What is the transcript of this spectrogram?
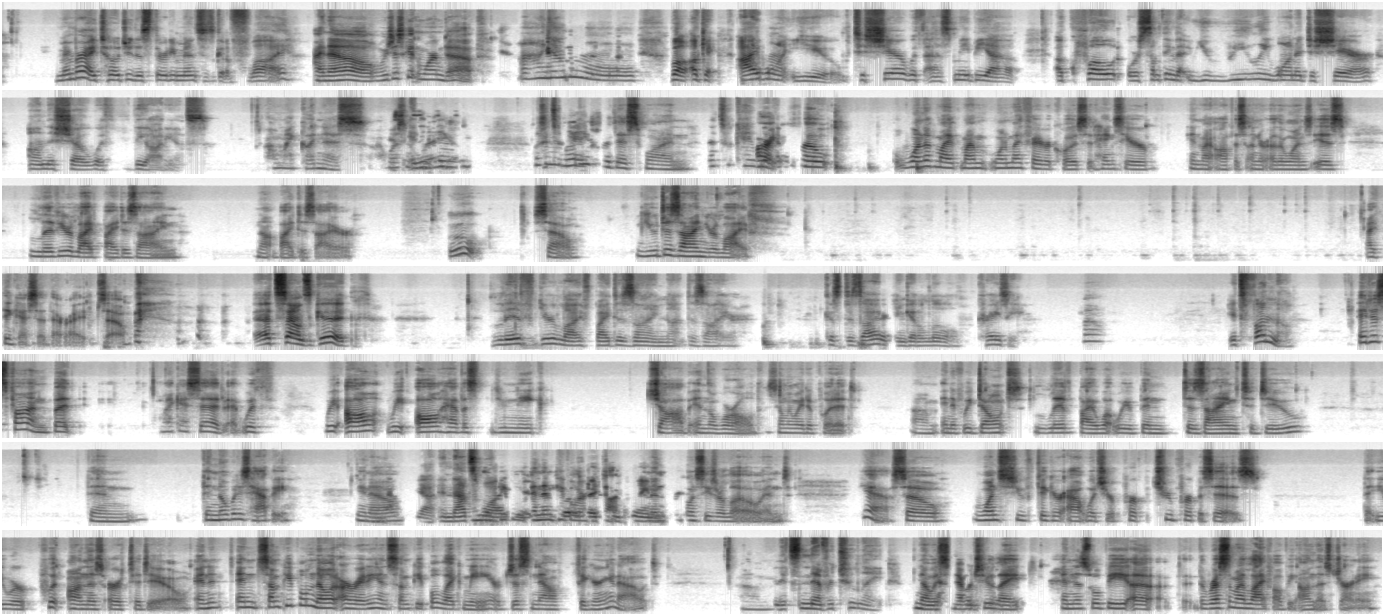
remember I told you this 30 minutes is gonna fly? I know. We're just getting warmed up. I know. well, okay. I want you to share with us maybe a a quote or something that you really wanted to share on the show with the audience. Oh my goodness. I wasn't ready. Wasn't That's ready for this one. That's okay. All right. So one of my, my one of my favorite quotes that hangs here in my office under other ones is live your life by design, not by desire. Ooh. So you design your life. I think I said that right. So That sounds good. Live your life by design, not desire. Because desire can get a little crazy. well, It's fun though. it is fun, but like I said, uh, with we all we all have a unique job in the world. It's the only way to put it. Um, and if we don't live by what we've been designed to do, then then nobody's happy. You know, Yeah. And that's and why. people, and then people are stuck, and then frequencies are low, and yeah. So once you figure out what your pur- true purpose is, that you were put on this earth to do, and it, and some people know it already, and some people like me are just now figuring it out. Um, it's never too late. no, it's never too late, and this will be uh the rest of my life. I'll be on this journey.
